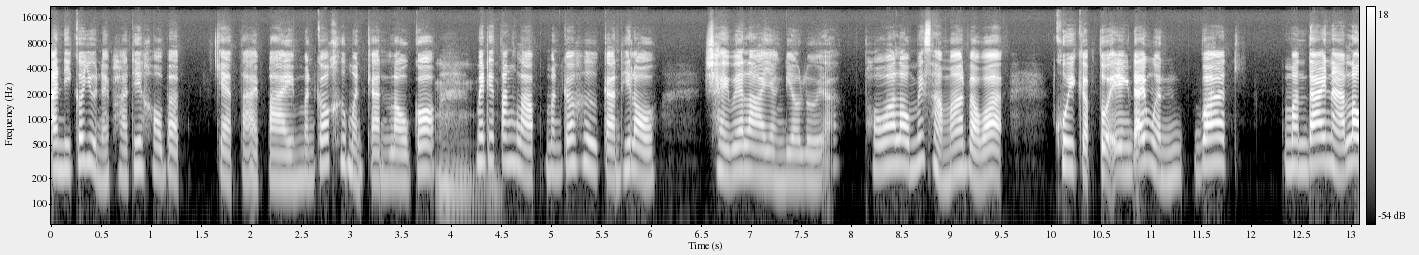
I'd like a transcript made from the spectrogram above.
อันนี้ก็อยู่ใน part ที่เขาแบบแก่ตายไป มันก็คือเหมือนกันเราก็อืมไม่ได้ตั้งรับ มันก็คือการที่เราใช้เวลาอย่างเดียวเลยอะเพราะว่าเราไม่สามารถแบบว่า คุยกับตัวเองได้เหมือนว่ามันได้นะ เรา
